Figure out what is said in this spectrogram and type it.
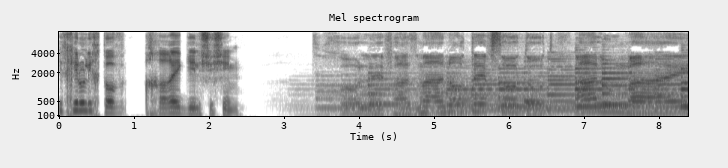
התחילו לכתוב אחרי גיל 60. חולף הזמן עוטף סודות, אלומי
